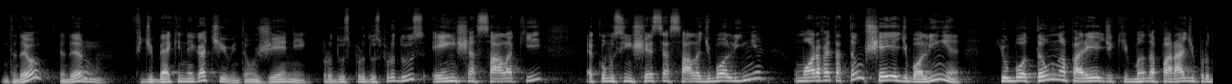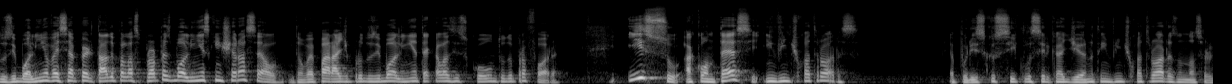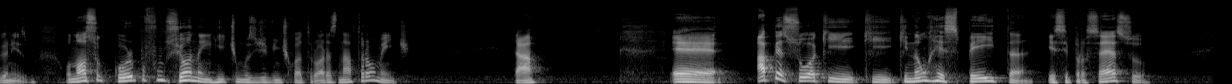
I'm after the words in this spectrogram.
Entendeu? Entenderam? Hum. Feedback negativo. Então o gene produz, produz, produz, enche a sala aqui. É como se enchesse a sala de bolinha. Uma hora vai estar tão cheia de bolinha que o botão na parede que manda parar de produzir bolinha vai ser apertado pelas próprias bolinhas que encheram a célula. Então vai parar de produzir bolinha até que elas escoam tudo para fora. Isso acontece em 24 horas. É por isso que o ciclo circadiano tem 24 horas no nosso organismo. O nosso corpo funciona em ritmos de 24 horas naturalmente. Tá? É, a pessoa que, que, que não respeita esse processo,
